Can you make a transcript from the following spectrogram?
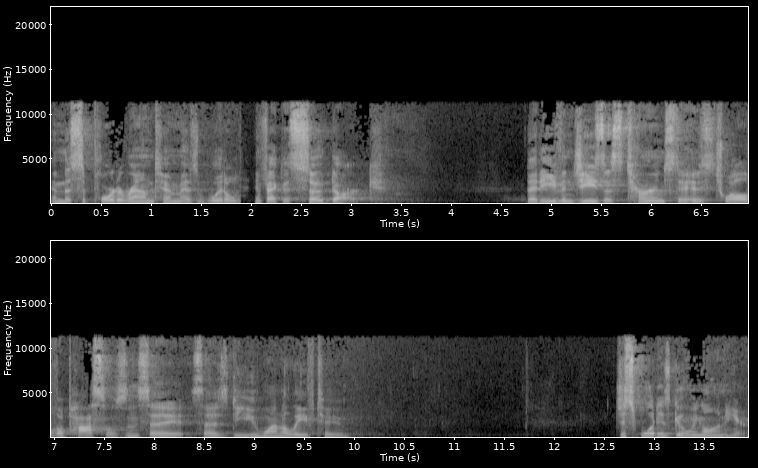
And the support around him has whittled. In fact, it's so dark that even Jesus turns to his 12 apostles and say, says, Do you want to leave too? Just what is going on here?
